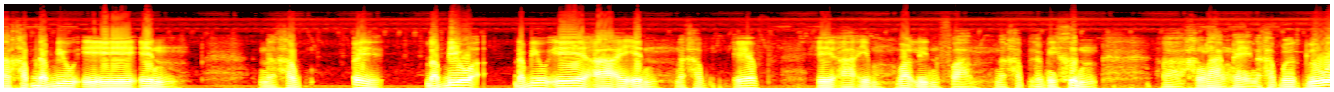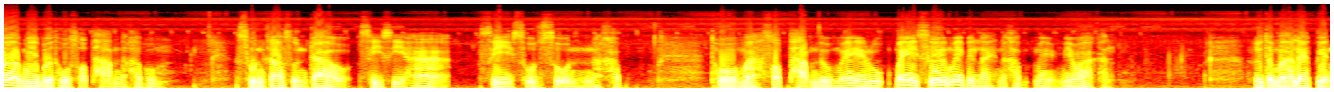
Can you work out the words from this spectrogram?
นะครับ W A N นะครับเอ้ย W W A R I N นะครับ F A R M วลินฟาร์มนะครับจะมีขึ้นข้างล่างให้นะครับเบอร์หรือว่ามีเบอร์โทรสอบถามนะครับผม 0909-445-400 นะครับ โทรมาสอบถามดูไม่รู้ไม่ซื้อไม่เป็นไรนะครับ ไม่ไม่ว่ากัน หรือจะมาแลกเปลี่ยน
